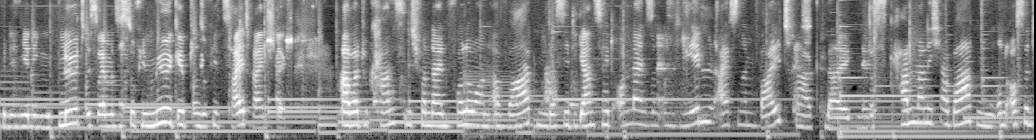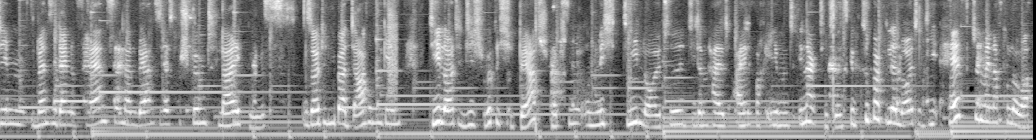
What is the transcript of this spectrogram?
für denjenigen blöd ist, weil man sich so viel Mühe gibt und so viel Zeit reinsteckt. Aber du kannst nicht von deinen Followern erwarten, dass sie die ganze Zeit online sind und jeden einzelnen Beitrag liken. Das kann man nicht erwarten. Und außerdem, wenn sie deine Fans sind, dann werden sie das bestimmt liken. Es sollte lieber darum gehen, die Leute, die dich wirklich wertschätzen und nicht die Leute, die dann halt einfach eben inaktiv sind. Es gibt super viele Leute, die Hälfte meiner Follower,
